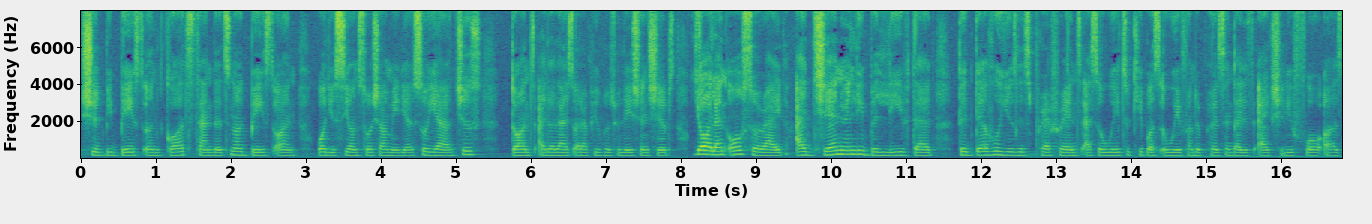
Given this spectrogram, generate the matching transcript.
should be based on God's standards, not based on what you see on social media. So yeah, just don't idolize other people's relationships. Y'all, and also, right, I genuinely believe that the devil uses preference as a way to keep us away from the person that is actually for us.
